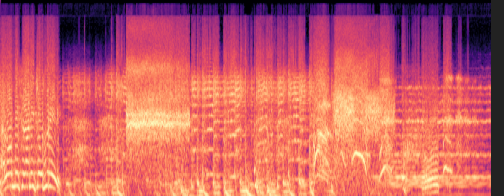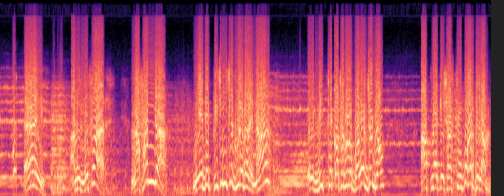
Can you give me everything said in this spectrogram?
হ্যালো মিস রানী চৌধুরী এই আমি লোফার লাফাঙ্গা। মেয়েদের পিছু পিছে ঘুরে বেড়াই না? এই মিথ্যে কথাগুলো বলার জন্য আপনাকে শাস্তি উপহার দিলাম।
